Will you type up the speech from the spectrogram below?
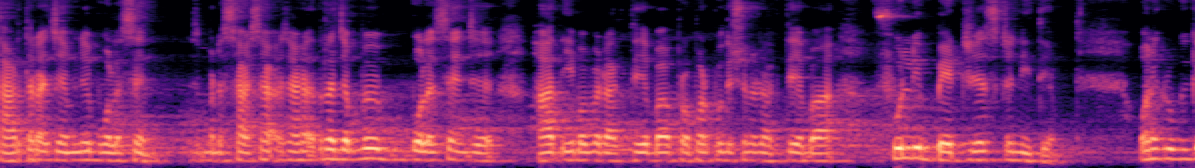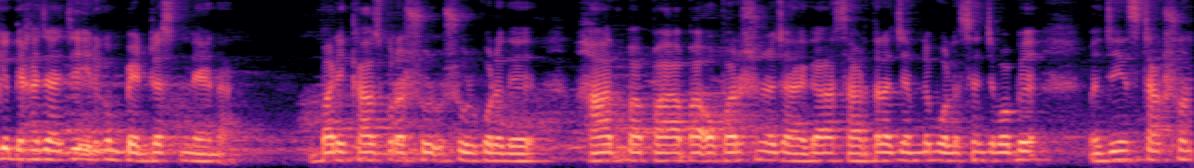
স্যার তারা যেমনি বলেছেন মানে স্যার তারা যেভাবে বলেছেন যে হাত এইভাবে রাখতে বা প্রপার পজিশনে রাখতে বা ফুললি বেড রেস্ট নিতে, অনেক রুগীকে দেখা যায় যে এরকম বেড রেস্ট নেয় না। বাড়ি কাজ করা শুরু করে দেয় হাত বা পা বা অপারেশনের জায়গা, স্যার তারা যেমনি বলেছেন, যেভাবে যে ইনস্ট্রাকশন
